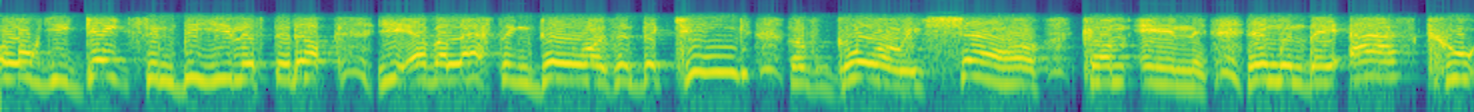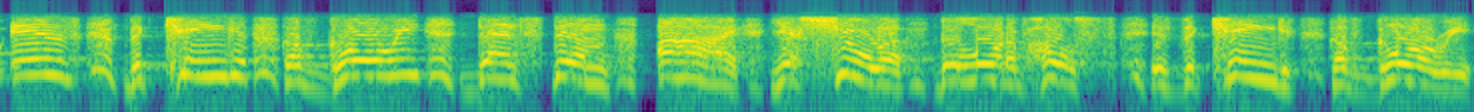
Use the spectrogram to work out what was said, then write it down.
O ye gates, and be ye lifted up, ye everlasting doors, and the King of glory shall come in. And when they ask, Who is the King of glory? Dance them, I, Yeshua, the Lord of hosts, is the King of glory.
